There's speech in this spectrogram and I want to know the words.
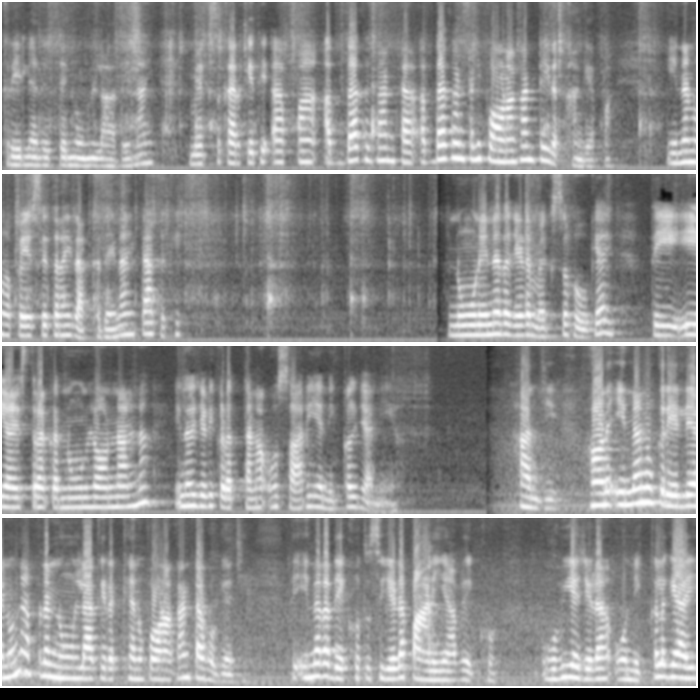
ਕਰੇਲਿਆਂ ਦੇ ਉੱਤੇ ਨੂਨ ਲਾ ਦੇਣਾ ਮਿਕਸ ਕਰਕੇ ਤੇ ਆਪਾਂ ਅੱਧਾ ਕੁ ਘੰਟਾ ਅੱਧਾ ਘੰਟਾ ਨਹੀਂ ਪੌਣਾ ਘੰਟਾ ਹੀ ਰੱਖਾਂਗੇ ਆਪਾਂ। ਇਹਨਾਂ ਨੂੰ ਆਪਾਂ ਇਸੇ ਤਰ੍ਹਾਂ ਹੀ ਰੱਖ ਦੇਣਾ ਹੈ ਢੱਕ ਕੇ। ਨੂਨ ਇਹਨਾਂ ਦਾ ਜਿਹੜਾ ਮਿਕਸ ਹੋ ਗਿਆ ਏ, ਤੇ ਇਹ ਇਸ ਤਰ੍ਹਾਂ ਕਰ ਨੂਨ ਲਾਉਣ ਨਾਲ ਨਾ ਇਹਨਾਂ ਦੀ ਜਿਹੜੀ ਕੜੱਤਣ ਆ ਉਹ ਸਾਰੀ ਆ ਨਿਕਲ ਜਾਣੀ ਆ। ਹਾਂਜੀ ਹੁਣ ਇਹਨਾਂ ਨੂੰ ਕਰੇਲਿਆਂ ਨੂੰ ਨਾ ਆਪਣਾ ਨੂਨ ਲਾ ਕੇ ਰੱਖਿਆ ਨੂੰ ਪੌਣਾ ਘੰਟਾ ਹੋ ਗਿਆ ਜੀ। ਤੇ ਇਹਨਾਂ ਦਾ ਦੇਖੋ ਤੁਸੀਂ ਜਿਹੜਾ ਪਾਣੀ ਆ ਵੇਖੋ ਉਹ ਵੀ ਹੈ ਜਿਹੜਾ ਉਹ ਨਿਕਲ ਗਿਆ ਏ।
